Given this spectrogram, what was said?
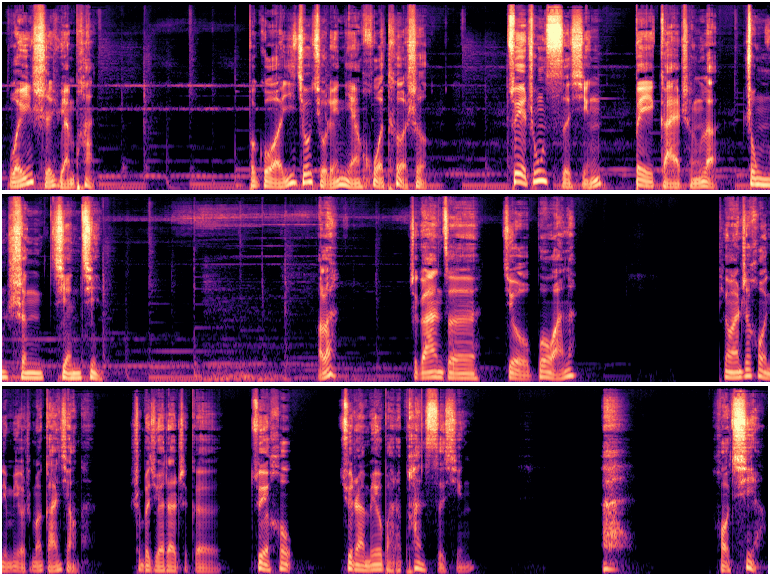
维持原判。不过一九九零年获特赦，最终死刑被改成了终生监禁。好了，这个案子就播完了。听完之后，你们有什么感想呢？是不是觉得这个最后居然没有把他判死刑？哎，好气呀！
